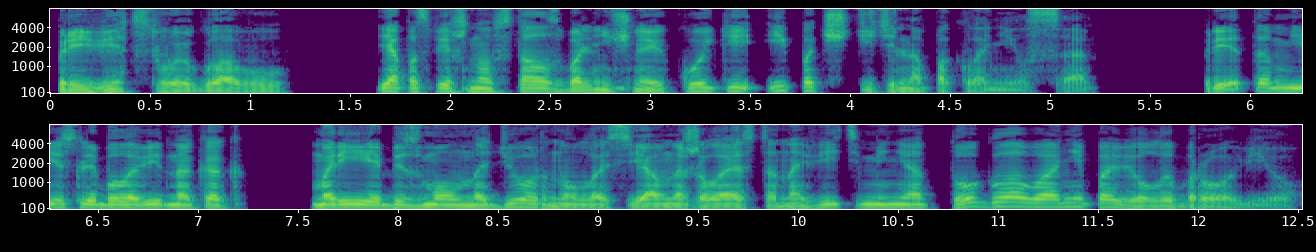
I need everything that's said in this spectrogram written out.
Приветствую главу. Я поспешно встал с больничной койки и почтительно поклонился. При этом, если было видно, как Мария безмолвно дернулась, явно желая остановить меня, то глава не повел и бровью.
